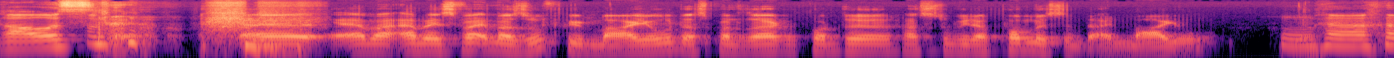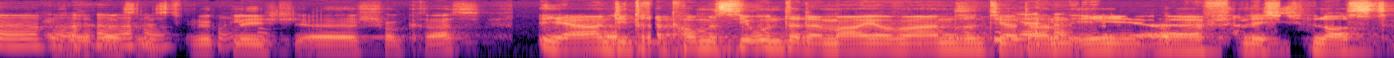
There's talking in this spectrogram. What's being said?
Raus. äh, aber, aber es war immer so viel Mayo, dass man sagen konnte, hast du wieder Pommes in deinem Mayo. Also das ist wirklich äh, schon krass. Ja, und die drei Pommes, die unter der Mayo waren, sind ja, Ja. dann eh äh, völlig lost.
